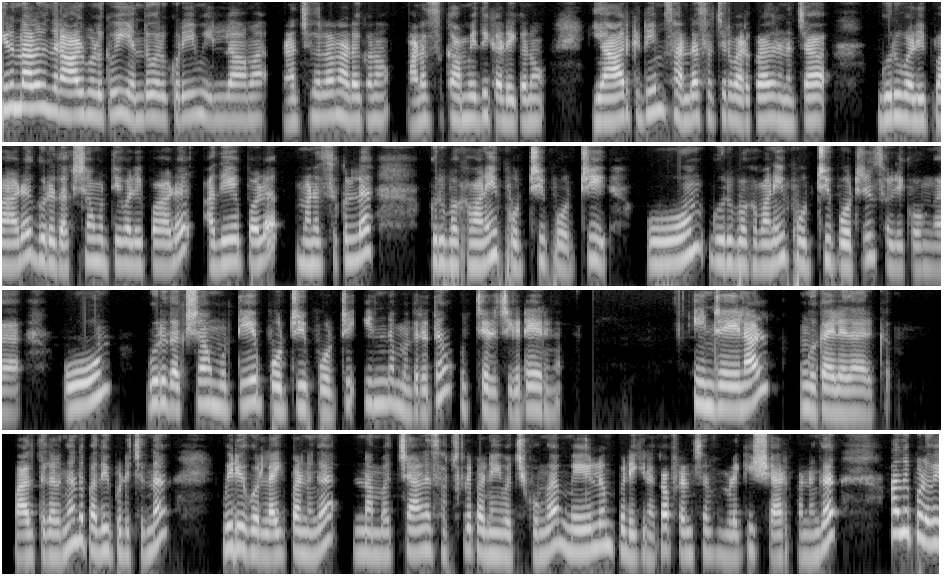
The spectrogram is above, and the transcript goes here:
இருந்தாலும் இந்த நாள் முழுக்கவே எந்த ஒரு குறையும் இல்லாமல் நினச்சதெல்லாம் நடக்கணும். மனசுக்கு அமைதி கிடைக்கணும். யார்கிட்டையும் சண்டை சச்சரவு வரக்கூடாதுன்னு நினச்சா குரு வழிபாடு குரு தட்சிணாமூர்த்தி வழிபாடு அதே போல் மனசுக்குள்ள குரு பகவானை போற்றி போற்றி ஓம் குரு பகவானை போற்றி போற்றின்னு சொல்லிக்கோங்க. ஓம் குரு தட்சிணாமூர்த்தியை போற்றி போற்றி இந்த மந்திரத்தை உச்சரிச்சுக்கிட்டே இருங்க. இன்றைய நாள் உங்கள் கையில் தான் இருக்குது வாழ்த்துக்கலுங்க அந்த பதிவு பிடிச்சிருந்தா வீடியோக்கு ஒரு லைக் பண்ணுங்கள் நம்ம சேனலை சப்ஸ்கிரைப் பண்ணி வச்சுக்கோங்க. மேலும் பிடிக்கிறக்கா ஃப்ரெண்ட்ஸ் அண்ட் ஃபேமிலிக்கு ஷேர் பண்ணுங்கள் அது போலவே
